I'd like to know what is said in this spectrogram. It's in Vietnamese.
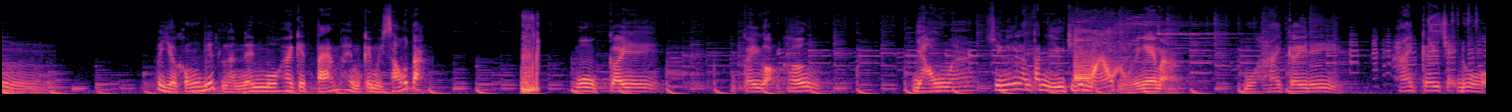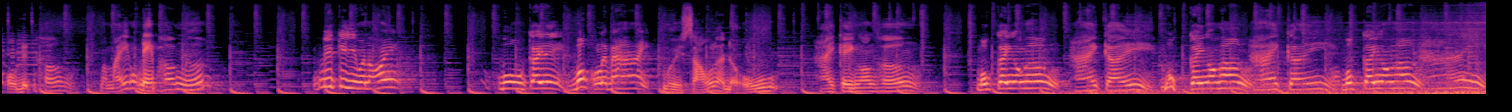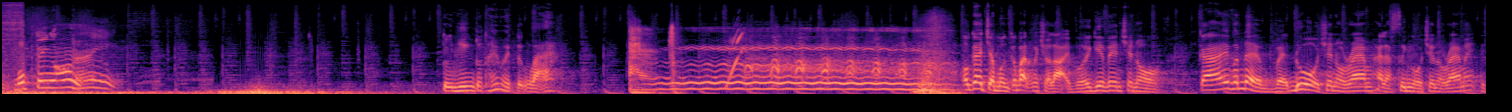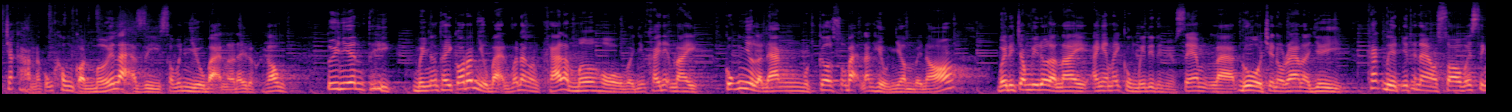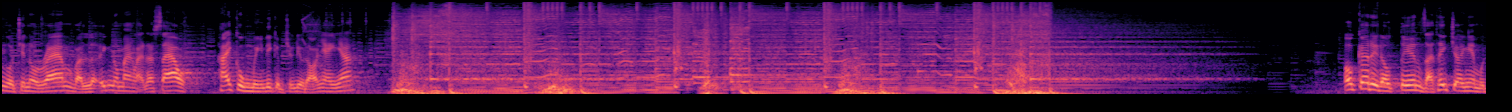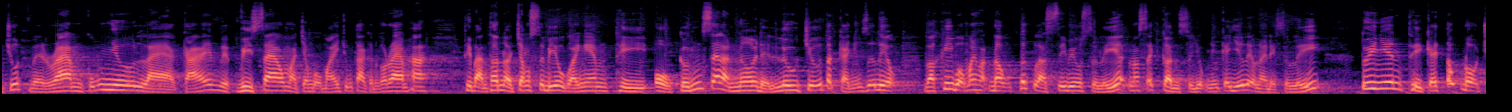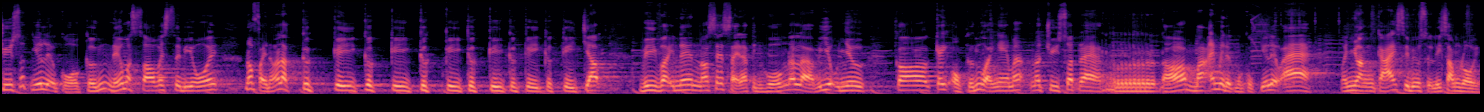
Hmm. Bây giờ không biết là nên mua hai cây 8 hay một cây 16 ta? Mua một cây Một cây gọn hơn. Giàu mà, suy nghĩ lăn tăn nhiều chứ mà. Mọi người nghe mà. Mua hai cây đi. Hai cây chạy đua ổn định hơn Mà máy còn đẹp hơn nữa. Biết cái gì mà nói? Mua một cây đi, mốt còn lên 32 16 là đủ. Hai cây ngon hơn một cây ngon hơn. Hai cây. Một cây ngon hơn. Hai cây. Một cây ngon hơn. Hai. Một cây ngon. Hai. Tự nhiên tôi thấy hồi tượng lạ. Ok, chào mừng các bạn quay trở lại với Given Channel. Cái vấn đề về dual channel RAM hay là single channel RAM ấy thì chắc hẳn nó cũng không còn mới lạ gì so với nhiều bạn ở đây được không? Tuy nhiên thì mình đang thấy có rất nhiều bạn vẫn đang còn khá là mơ hồ về những khái niệm này cũng như là đang một cơ số bạn đang hiểu nhầm về nó. Vậy thì trong video lần này anh em hãy cùng mình đi tìm hiểu xem là dual channel RAM là gì, khác biệt như thế nào so với single channel RAM và lợi ích nó mang lại ra sao. Hãy cùng mình đi kiểm chứng điều đó nhanh nhé. Ok, thì đầu tiên giải thích cho anh em một chút về RAM cũng như là cái việc vì sao mà trong bộ máy chúng ta cần có RAM ha. Thì bản thân ở trong CPU của anh em thì ổ cứng sẽ là nơi để lưu trữ tất cả những dữ liệu và khi bộ máy hoạt động, tức là CPU xử lý nó sẽ cần sử dụng những cái dữ liệu này để xử lý. Tuy nhiên thì cái tốc độ truy xuất dữ liệu của ổ cứng nếu mà so với CPU ấy, nó phải nói là cực kỳ cực kỳ cực kỳ cực kỳ cực kỳ cực kỳ chậm. Vì vậy nên nó sẽ xảy ra tình huống đó là ví dụ như có cái ổ cứng của anh em á, nó truy xuất ra đó, mãi mới được một cục dữ liệu A. Và nhoằng cái CPU xử lý xong rồi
